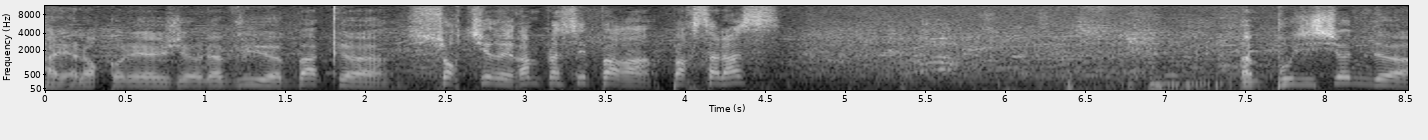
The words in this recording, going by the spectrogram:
Allez, alors qu'on a vu Bach sortir et remplacé par, par Salas en position de-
